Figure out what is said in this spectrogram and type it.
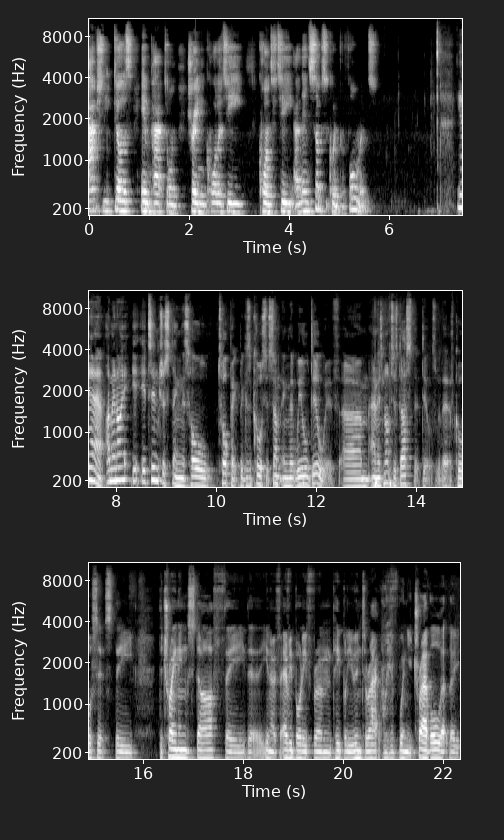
actually does impact on training quality quantity and then subsequent performance yeah, I mean, I it, it's interesting this whole topic because, of course, it's something that we all deal with, um, and it's not just us that deals with it. Of course, it's the the training staff, the, the you know, for everybody from people you interact with when you travel at the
